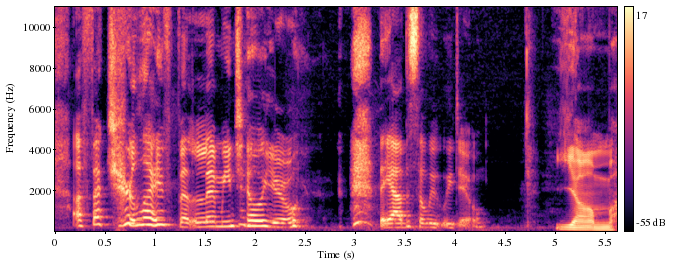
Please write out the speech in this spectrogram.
affect your life, but let me tell you, they absolutely do. Yum.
